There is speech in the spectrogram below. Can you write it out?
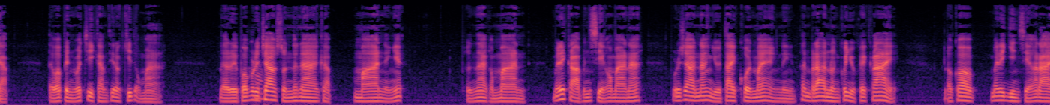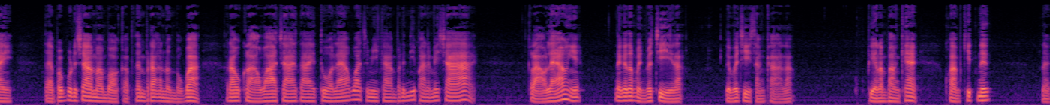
ยับ แต่ว่าเป็นวจีกรรมที่เราคิดออกมาหรือพระพุทธเจ้าสนทนากับมารอย่างเงี้ยสนทนากับมารไม่ได้กล่าวเป็นเสียงออกมานะพระพุทธเจ้านั่งอยู่ใต้โคนไม้แห่งหนึ่ง ท่านพระอานนท์ก็อยู่ใกล้ ๆ แล้วก็ไม่ได้ยินเสียงอะไร แต่พระพุทธเจ้ามาบอกกับท่านพระอานนบอกว่า เรากล่าววาจาตายตัวแล้วว่าจะมีการปรินิพพานไม่ช้า กล่าวแล้วอย่างเงี้ยนั่นก็ต้องเป็นวจีละเป็นวจีสังขารละเพียงลำพังแค่ความคิดนึกนะ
